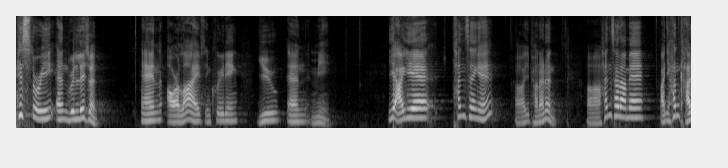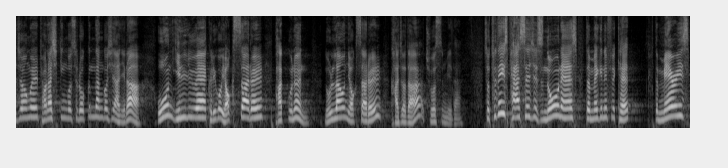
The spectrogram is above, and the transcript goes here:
history and religion and our lives, including you and me. 이 아이의 탄생의 어, 이 변화는 어, 한 사람의 아니 한 가정을 변화시킨 것으로 끝난 것이 아니라 온 인류의 그리고 역사를 바꾸는 놀라운 역사를 가져다 주었습니다. So today's passage is known as the Magnificat, the Mary's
